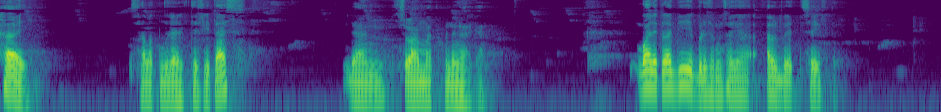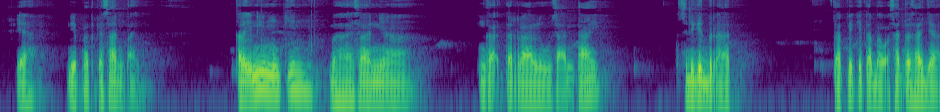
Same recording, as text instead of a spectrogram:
Hai, selamat aktivitas dan selamat mendengarkan. Balik lagi bersama saya Albert Saif. Ya, di podcast santai. Kali ini mungkin bahasannya nggak terlalu santai, sedikit berat, tapi kita bawa santai saja.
